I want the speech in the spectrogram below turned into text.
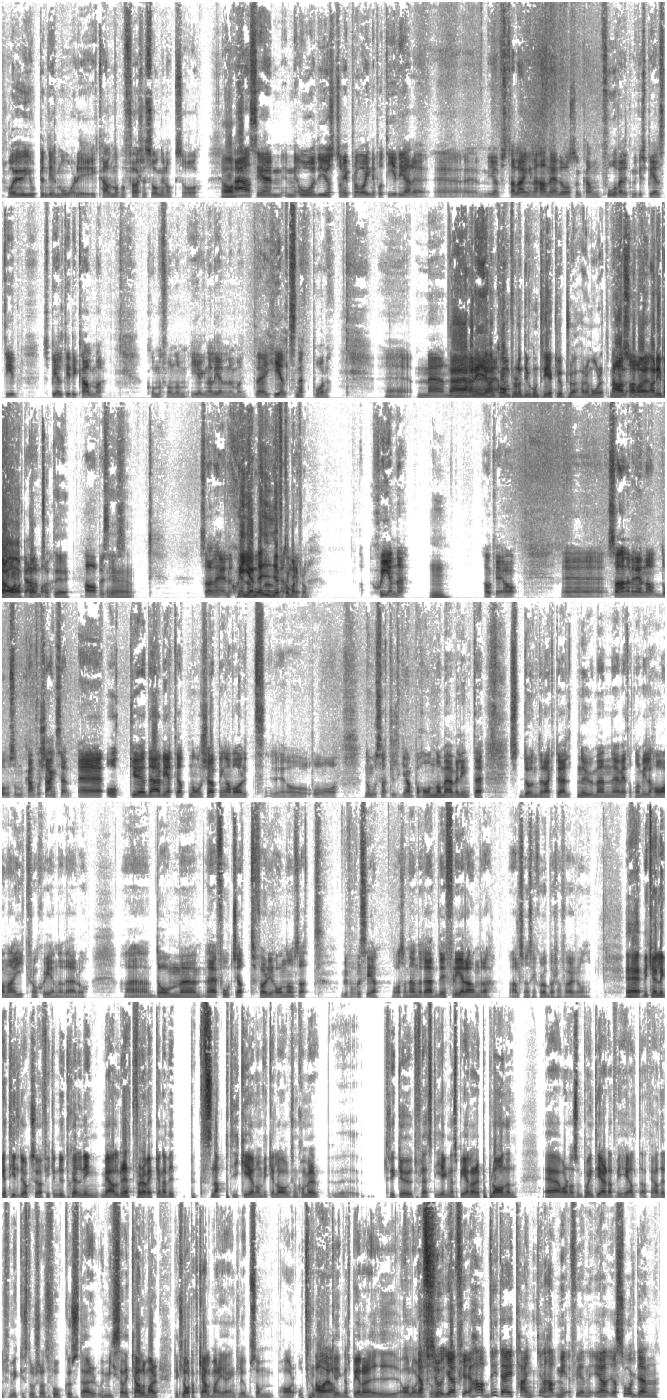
Har ju gjort en del mål i Kalmar på försäsongen också. Ja, Nej, han ser, och just som vi var inne på tidigare, eh, Djupstalangerna, han är de som kan få väldigt mycket speltid, speltid i Kalmar. Kommer från de egna leden, om man inte är helt snett på det. Eh, men... nej, han, är, han eh, kom från en division 3-klubb tror jag, härom året. Men Ja, han, han, han är bara bort det här 18, bara. så att det... Ja, precis. Eh, Så han är en, en Skene många IF kom han ifrån. Skene? Mm. Okej, ja. Eh, så han är väl en av de som kan få chansen. Eh, och eh, där vet jag att Norrköping har varit och, och nosat lite grann på honom. Är väl inte dunderaktuellt nu, men jag vet att de ville ha när han gick från Skene där. Och, de eh, fortsatt följer honom så att vi får väl se vad som händer där. Det är flera andra allsvenska klubbar som följer honom. Eh, vi kan lägga till det också, jag fick en utskällning med all rätt förra veckan när vi snabbt gick igenom vilka lag som kommer eh, trycka ut flest egna spelare på planen. Eh, var det någon som poängterade att vi, helt, att vi hade för mycket storstadsfokus där och vi missade Kalmar. Det är klart att Kalmar är en klubb som har otroligt Ja, ja. mycket egna spelare i A-laget. Jag, jag, jag hade det i tanken, jag, jag, såg den eh,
